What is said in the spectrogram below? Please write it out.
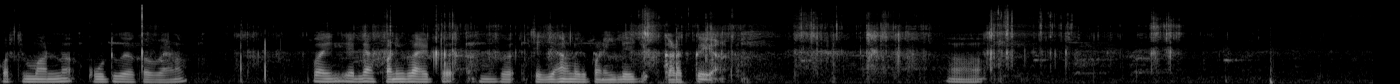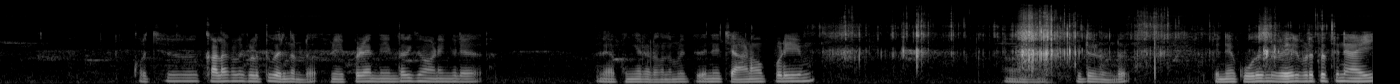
കുറച്ച് മണ്ണ് കൂട്ടുകയൊക്കെ വേണം. അപ്പോൾ അതിന്റെ എല്ലാ പണികളായിട്ട് നമുക്ക് ചെയ്യാനുള്ളൊരു പണിയിലേക്ക് കടക്കുകയാണ്. കുറച്ച് കളകൾ കിളുത്ത് വരുന്നുണ്ട്. പിന്നെ ഇപ്പോഴേ നിയന്ത്രിക്കുവാണെങ്കിൽ നല്ല ഭംഗിയായിട്ട് കിടക്കും നമ്മളിപ്പോൾ ഇതിന് ചാണകപ്പൊടിയും ഇട്ടിട്ടുണ്ട് പിന്നെ കൂടുതൽ വേരുപിടുത്തത്തിനായി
